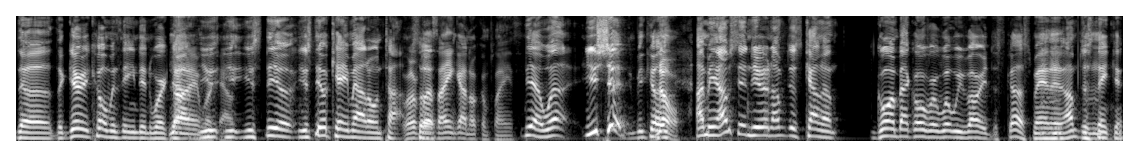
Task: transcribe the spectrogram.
the the Gary Coleman thing didn't work No, out, you, work out. you you still you still came out on top. well, So, plus, I ain't got no complaints. yeah, well, you shouldn't because No. I mean I'm sitting here and I'm just kind of going back over what we've already discussed, man, and I'm just thinking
